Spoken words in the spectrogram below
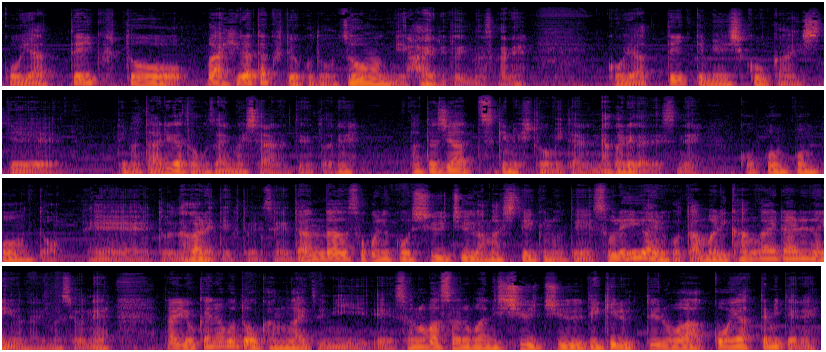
こうやっていくと、まあ、平たくということをゾーンに入ると言いますかね。こうやっていって名刺交換してでまたありがとうございましたなんて言うとねまたじゃあ次の人みたいな流れがですねこうポンポンポンと,、えー、と流れていくとですねだんだんそこにこう集中が増していくのでそれ以外のことあんまり考えられないようになりますよね。だから余計なことを考えずに、えその場その場に集中できるっていうのはこうやってみてね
